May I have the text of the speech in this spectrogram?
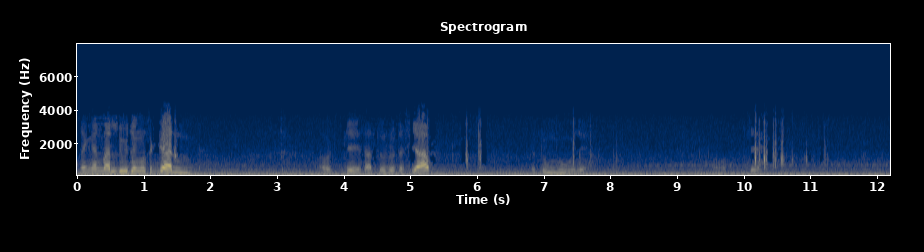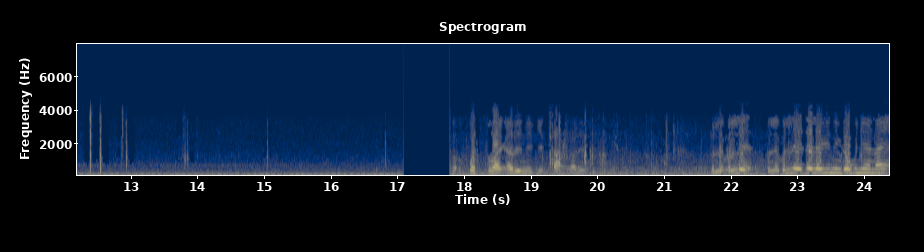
Jangan malu jangan segan. Okey satu rut dah siap. Kita tunggu je. Okey. First strike hari ni kitang kau dia Pelik-pelik Pelik-pelik je lagi ni kau punya naik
